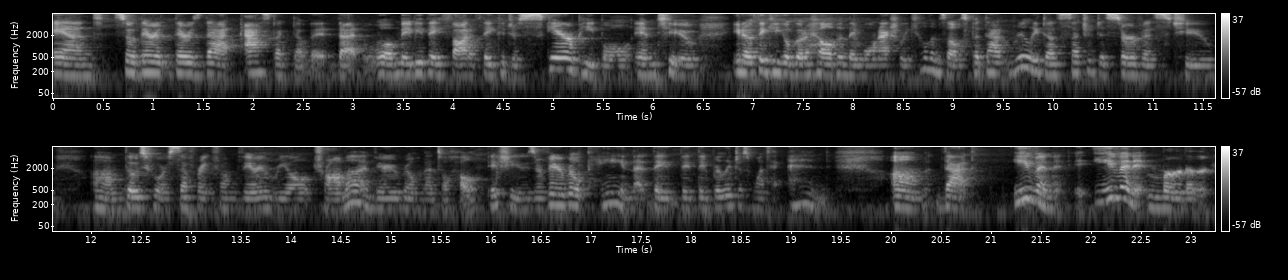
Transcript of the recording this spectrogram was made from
and so there there's that aspect of it that well maybe they thought if they could just scare people into you know thinking you'll go to hell then they won't actually kill themselves. But that really does such a disservice to um, those who are suffering from very real trauma and very real mental health issues or very real pain that they they, they really just want to end. Um, that even even murder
